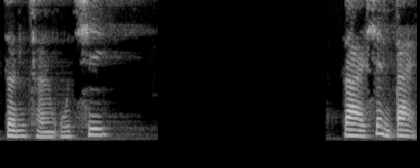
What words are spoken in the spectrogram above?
真诚无欺。在现代。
